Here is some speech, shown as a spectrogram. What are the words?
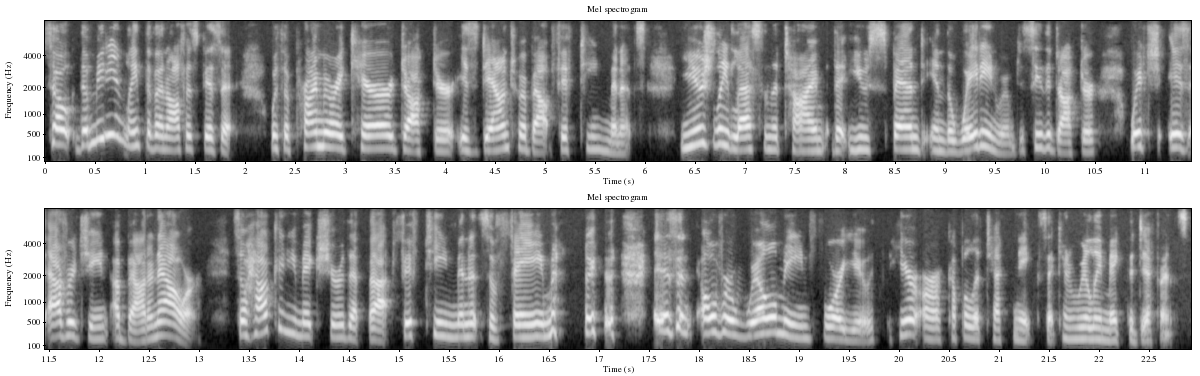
So, the median length of an office visit with a primary care doctor is down to about 15 minutes, usually less than the time that you spend in the waiting room to see the doctor, which is averaging about an hour. So, how can you make sure that that 15 minutes of fame isn't overwhelming for you? Here are a couple of techniques that can really make the difference.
